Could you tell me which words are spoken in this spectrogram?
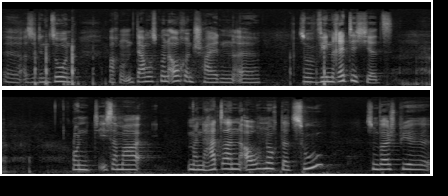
äh, also den Sohn machen. Und da muss man auch entscheiden, äh, so wen rette ich jetzt? Und ich sag mal, man hat dann auch noch dazu zum Beispiel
